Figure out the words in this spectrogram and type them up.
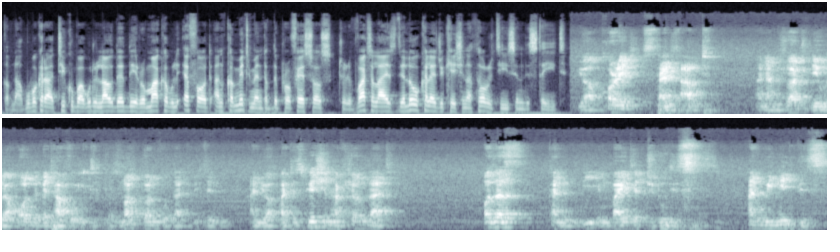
Governor Abubakar Atiku Bagudu lauded the remarkable effort and commitment of the professors to revitalize the local education authorities in the state. Your courage stands out, and I'm sure today we are all the better for it It was not done for that reason. And your participation have shown that others can be invited to do this. And we need this.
